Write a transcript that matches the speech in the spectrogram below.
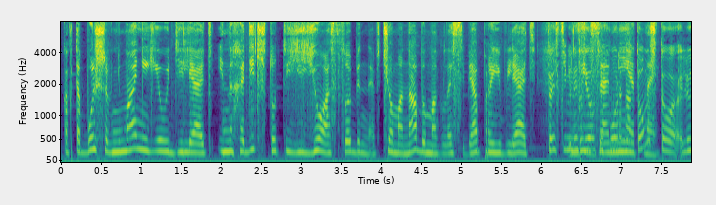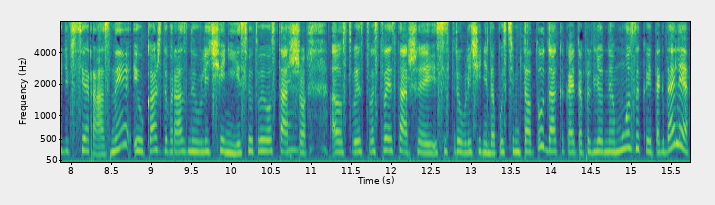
Как-то больше внимания ей уделять и находить что-то ее особенное, в чем она бы могла себя проявлять. То есть именно сделать упор на том, что люди все разные, и у каждого разные увлечения. Если у твоего старшего, а, с твоей, с твоей старшей сестры увлечение, допустим, тату, да, какая-то определенная музыка и так далее,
